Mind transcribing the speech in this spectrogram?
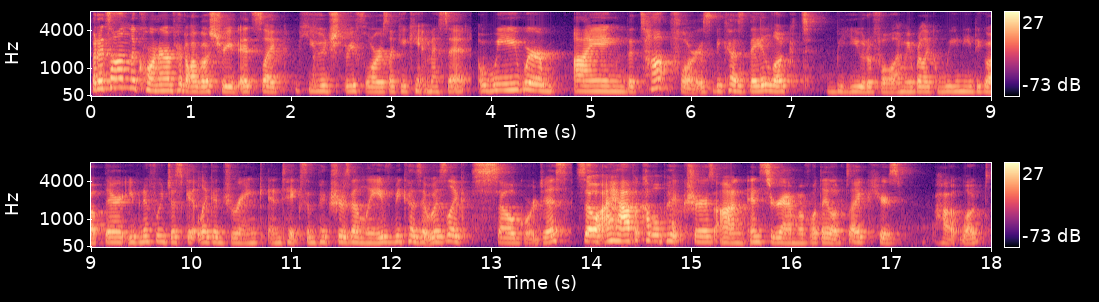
but it's on the corner of Hidalgo Street. It's like huge three floors, like you can't miss it. We were eyeing the top floors because they looked beautiful. And we were like, we need to go up there, even if we just get like a drink and take some pictures and leave because it was like so gorgeous. So I have a couple pictures on Instagram of what they looked like. Here's how it looked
